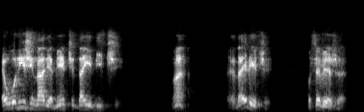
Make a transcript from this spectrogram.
é originariamente da elite, não é? É da elite. Você veja,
